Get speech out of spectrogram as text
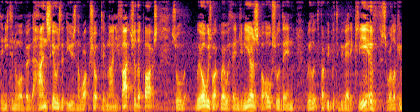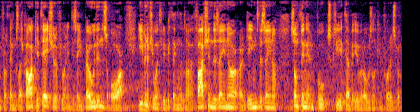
They need to know about the hand skills that they use in the workshop to manufacture the parts. So we always work well with engineers, but also then we look for people to be very creative. So we're looking for things like architecture, if you want to design buildings, or even if you wanted to be things like a fashion designer or a games designer, something that invokes creativity. We're always looking for as well.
